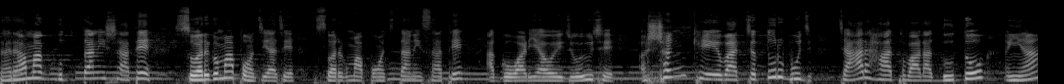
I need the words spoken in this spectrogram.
ધરામાં કૂદતાની સાથે સ્વર્ગમાં પહોંચ્યા છે. સ્વર્ગમાં પહોંચતાની સાથે આ ગોવાળિયાઓએ જોયું છે અસંખ્ય એવા ચતુર્ભુજ ચાર હાથવાળા દૂતો અહીંયા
